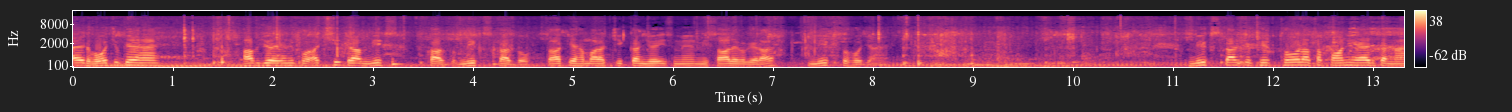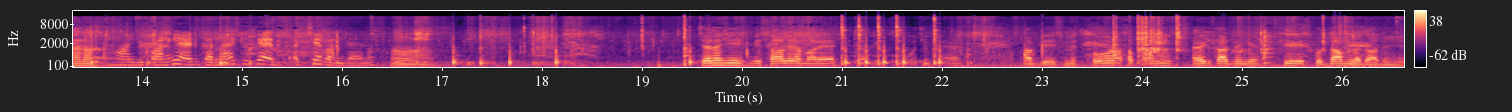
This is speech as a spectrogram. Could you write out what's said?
ऐड हो चुके हैं। अब जो है इनको अच्छी तरह मिक्स कर दो मिक्स कर दो ताकि हमारा चिकन जो है इसमें मिसाले वगैरह मिक्स हो जाएँ। मिक्स करके फिर थोड़ा सा पानी ऐड करना है ना? हाँ जी पानी ऐड करना है क्योंकि अच्छे बन जाए ना। हाँ। चलें जी मिसाले हमारे अच्छी तरह मिक्स हो चुके हैं। अब जो इसमें थोड़ा सा पानी ऐड कर देंगे फिर इसको दम लगा देंगे।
